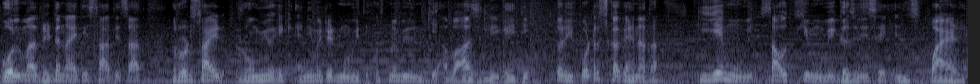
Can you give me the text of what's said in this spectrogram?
गोलमाल रिटर्न आई थी, साथ ही साथ रोड साइड रोमियो एक एनिमेटेड मूवी थी, उसमें भी उनकी आवाज़ ली गई थी। तो रिपोर्टर्स का कहना था कि ये मूवी साउथ की मूवी गजनी से इंस्पायर्ड है।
